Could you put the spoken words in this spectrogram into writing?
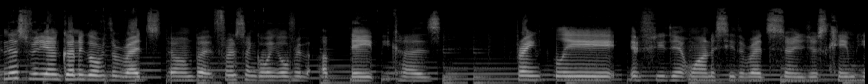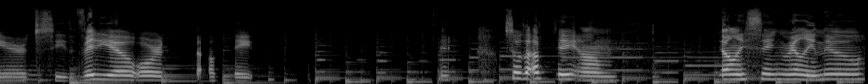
in this video I'm gonna go over the redstone, but first I'm going over the update because frankly, if you didn't want to see the redstone, you just came here to see the video or the update. So the update, um, the only thing really new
